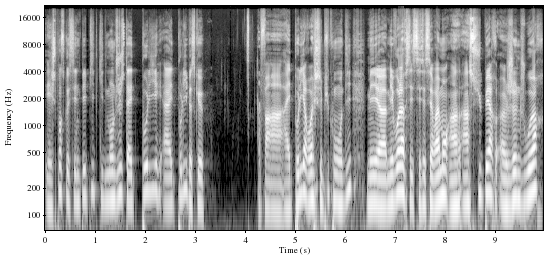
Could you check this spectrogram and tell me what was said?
Et je pense que c'est une pépite qui demande juste à être poli, à être poli parce que enfin à, être polir, ouais, je sais plus comment on dit, mais, euh, mais voilà, c'est vraiment un, super euh, jeune joueur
